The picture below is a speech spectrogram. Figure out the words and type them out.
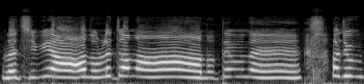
나 집이야. 아, 놀랬잖아. 너 때문에. 아, 지금,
